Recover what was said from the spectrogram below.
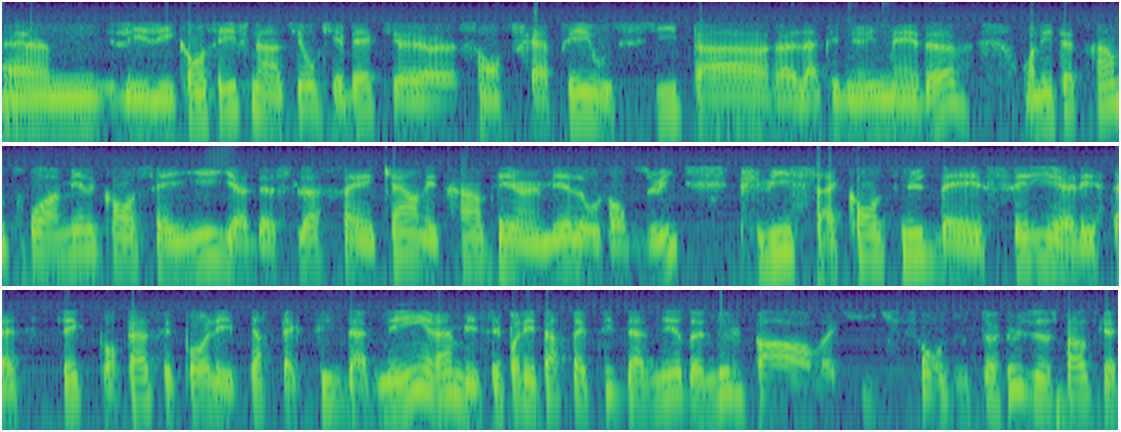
Euh, les, conseillers financiers au Québec euh, sont frappés aussi par la pénurie de main d'œuvre. On était 33 000 conseillers il y a de cela cinq ans, on est 31 000 aujourd'hui. Puis ça continue de baisser les statistiques Pourtant, c'est pas les perspectives d'avenir, hein, mais c'est pas les perspectives d'avenir de nulle part qui, sont douteuses. Je pense qu'il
